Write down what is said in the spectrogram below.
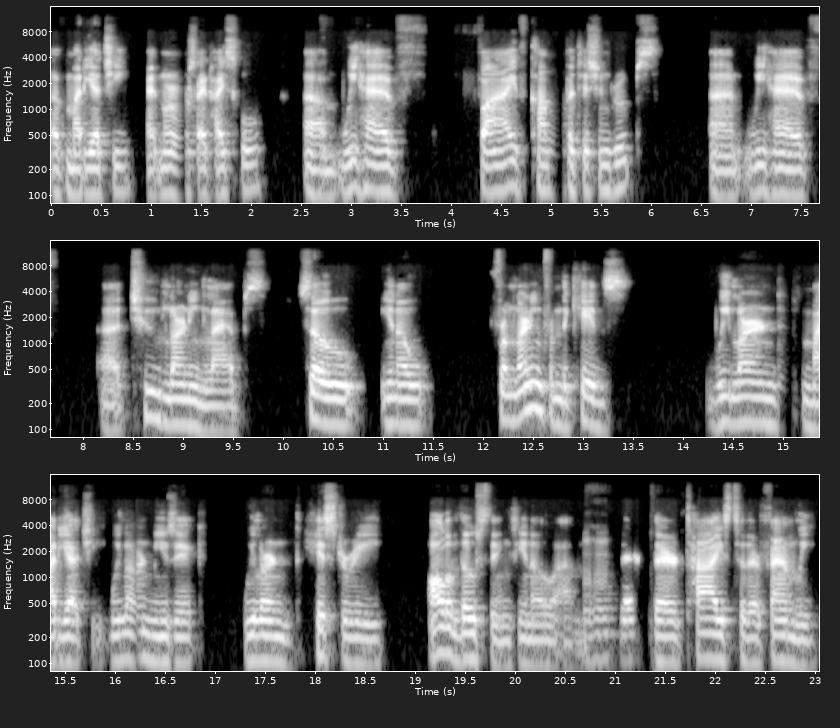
of mariachi at northside high school. Um, we have five competition groups. Um, we have uh, two learning labs. So, you know, from learning from the kids, we learned mariachi, we learned music, we learned history, all of those things, you know, um, mm-hmm. their, their ties to their family.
